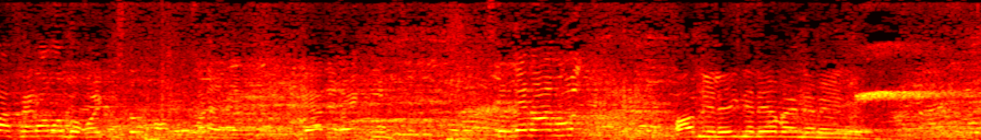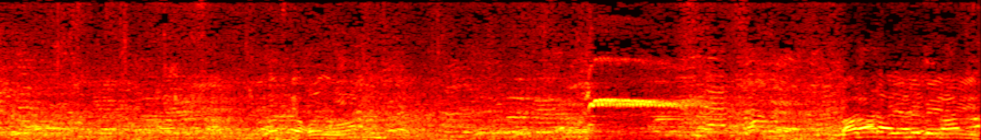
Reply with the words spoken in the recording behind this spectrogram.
bare fat om på ryggen i stedet for. Sådan der. Ja, det er rigtigt. Skal du den arm ud? Bare bliv liggende der, Benjamin. Nu skal rød åben. Godt nok hjemme, Benjamin.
